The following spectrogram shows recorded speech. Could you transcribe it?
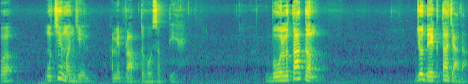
वह ऊँची मंजिल हमें प्राप्त हो सकती है। बोलता कम, जो देखता ज़्यादा।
